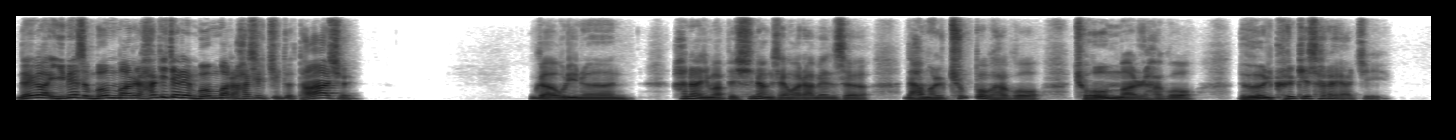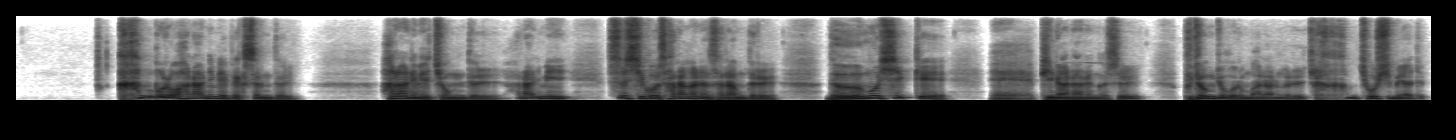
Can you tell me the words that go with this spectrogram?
내가 입에서 뭔 말을 하기 전에 뭔 말을 하실지도 다 아셔요. 그러니까 우리는 하나님 앞에 신앙생활 하면서 남을 축복하고 좋은 말을 하고 늘 그렇게 살아야지. 함부로 하나님의 백성들, 하나님의 종들, 하나님이 쓰시고 사랑하는 사람들을 너무 쉽게 비난하는 것을 부정적으로 말하는 것을 참 조심해야 됩니다.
